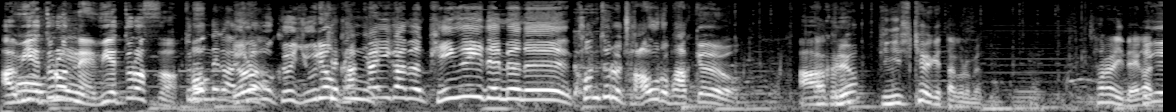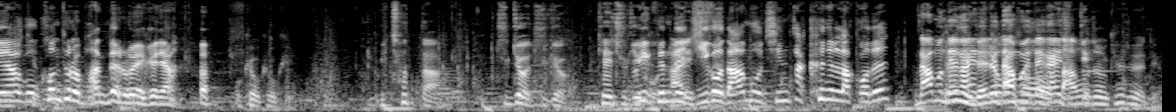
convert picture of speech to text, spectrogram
아 위에 어, 뚫었네. 위에 뚫었어. 뚫은 어, 데가 아니라 여러분 그 유령 케빈님. 가까이 가면 빙의 되면은 컨트롤 좌우로 바뀌어요. 아, 그래요? 빙의 시켜야겠다 그러면. 차라리 내가 빙의하고. 컨트롤 반대로 해 그냥. 오케이 오케이 오케이. 미쳤다. 죽여 죽여. 걔 죽이고. 여기 근데 nice. 이거 나무 진짜 큰일 났거든. 나무 내가 해줄게. 나무 내가 나무 해줄게. 좀 캐줘야 돼요.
